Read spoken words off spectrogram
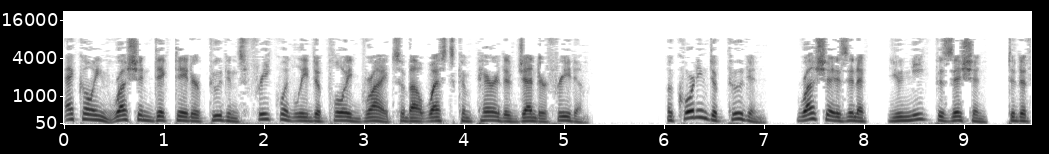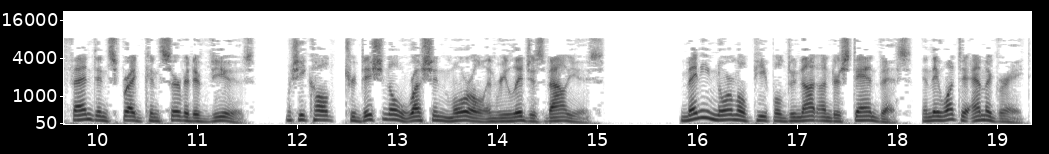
Echoing Russian dictator Putin's frequently deployed gripes about West's comparative gender freedom. According to Putin, Russia is in a unique position to defend and spread conservative views, which he called traditional Russian moral and religious values. Many normal people do not understand this, and they want to emigrate.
